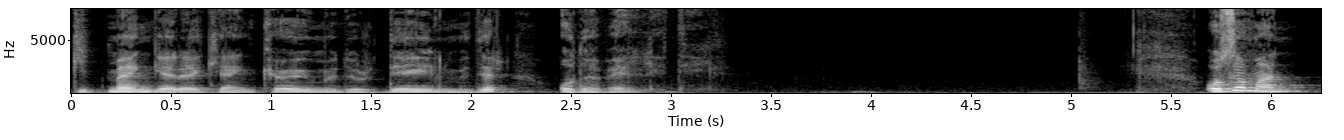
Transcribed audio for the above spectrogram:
gitmen gereken köy müdür değil midir o da belli değil. O zaman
